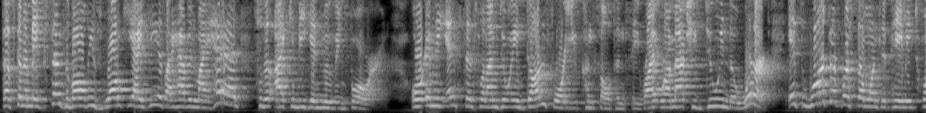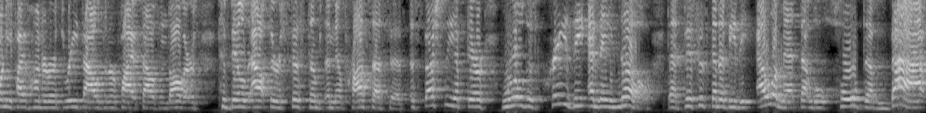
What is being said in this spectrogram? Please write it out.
that's going to make sense of all these wonky ideas I have in my head so that I can begin moving forward. Or in the instance when I'm doing done for you consultancy, right? Where I'm actually doing the work. It's worth it for someone to pay me 2500 or 3000 or $5,000 to build out their systems and their processes, especially if their world is crazy and they know that this is going to be the element that will hold them back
